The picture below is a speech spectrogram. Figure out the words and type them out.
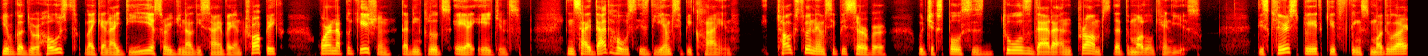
You've got your host, like an IDE as original designed by Anthropic, or an application that includes AI agents. Inside that host is the MCP client. It talks to an MCP server, which exposes tools, data, and prompts that the model can use. This clear split keeps things modular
